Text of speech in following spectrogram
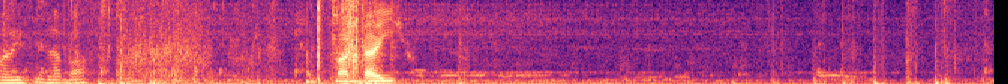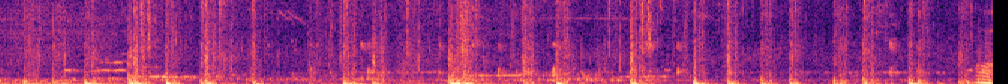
Money in that bus. Monday. Oh.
